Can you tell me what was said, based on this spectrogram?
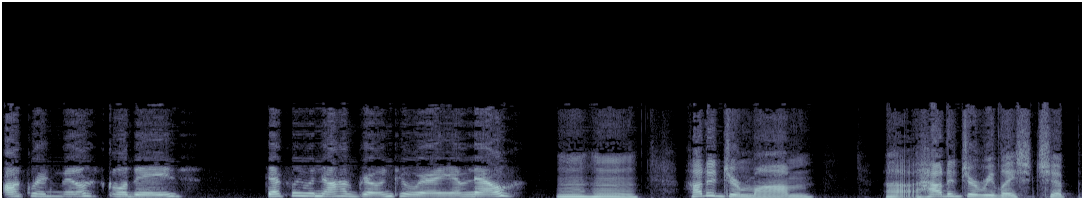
awkward middle school days, definitely would not have grown to where I am now. Mm-hmm. How did your mom? Uh, how did your relationship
